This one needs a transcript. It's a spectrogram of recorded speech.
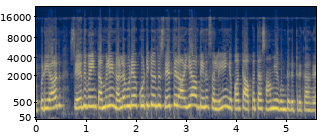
எப்படியாவது சேதுவையும் தமிழையும் நல்லபடியா கூட்டிட்டு வந்து சேர்த்துரு ஐயா அப்படின்னு சொல்லி இங்க பார்த்தா அப்பத்தா சாமியை கும்பிட்டுக்கிட்டு இருக்காங்க.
